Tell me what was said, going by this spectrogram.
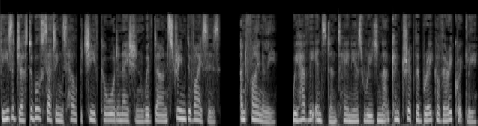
These adjustable settings help achieve coordination with downstream devices. And finally, we have the instantaneous region that can trip the breaker very quickly,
